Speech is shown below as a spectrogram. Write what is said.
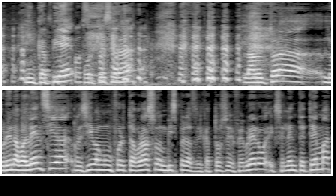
Hincapié, ¿por qué será? La doctora Lorena Valencia, reciban un fuerte abrazo en vísperas del 14 de febrero, excelente tema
